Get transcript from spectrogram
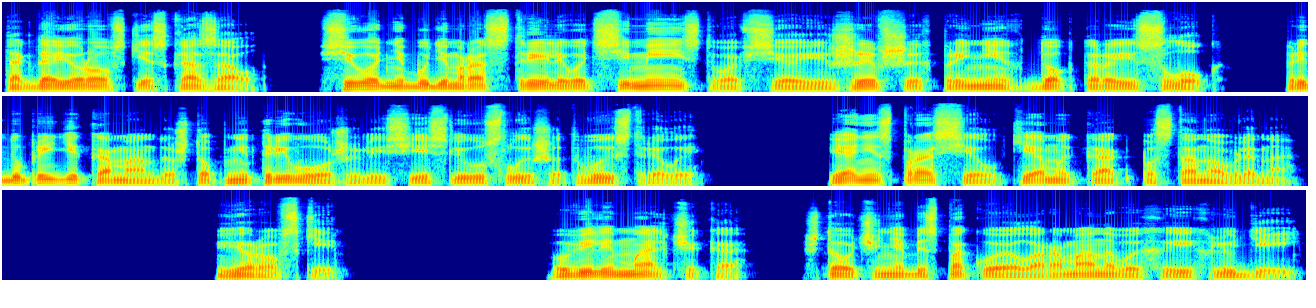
Тогда Юровский сказал, «Сегодня будем расстреливать семейство все и живших при них доктора и слуг. Предупреди команду, чтоб не тревожились, если услышат выстрелы». Я не спросил, кем и как постановлено. Юровский. Увели мальчика, что очень обеспокоило Романовых и их людей.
